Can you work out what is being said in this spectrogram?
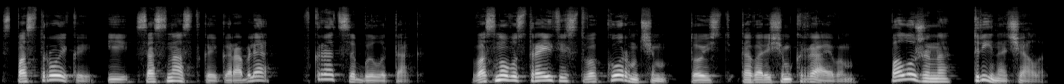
С постройкой и со снасткой корабля вкратце было так. В основу строительства кормчим, то есть товарищем Краевым, положено три начала.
